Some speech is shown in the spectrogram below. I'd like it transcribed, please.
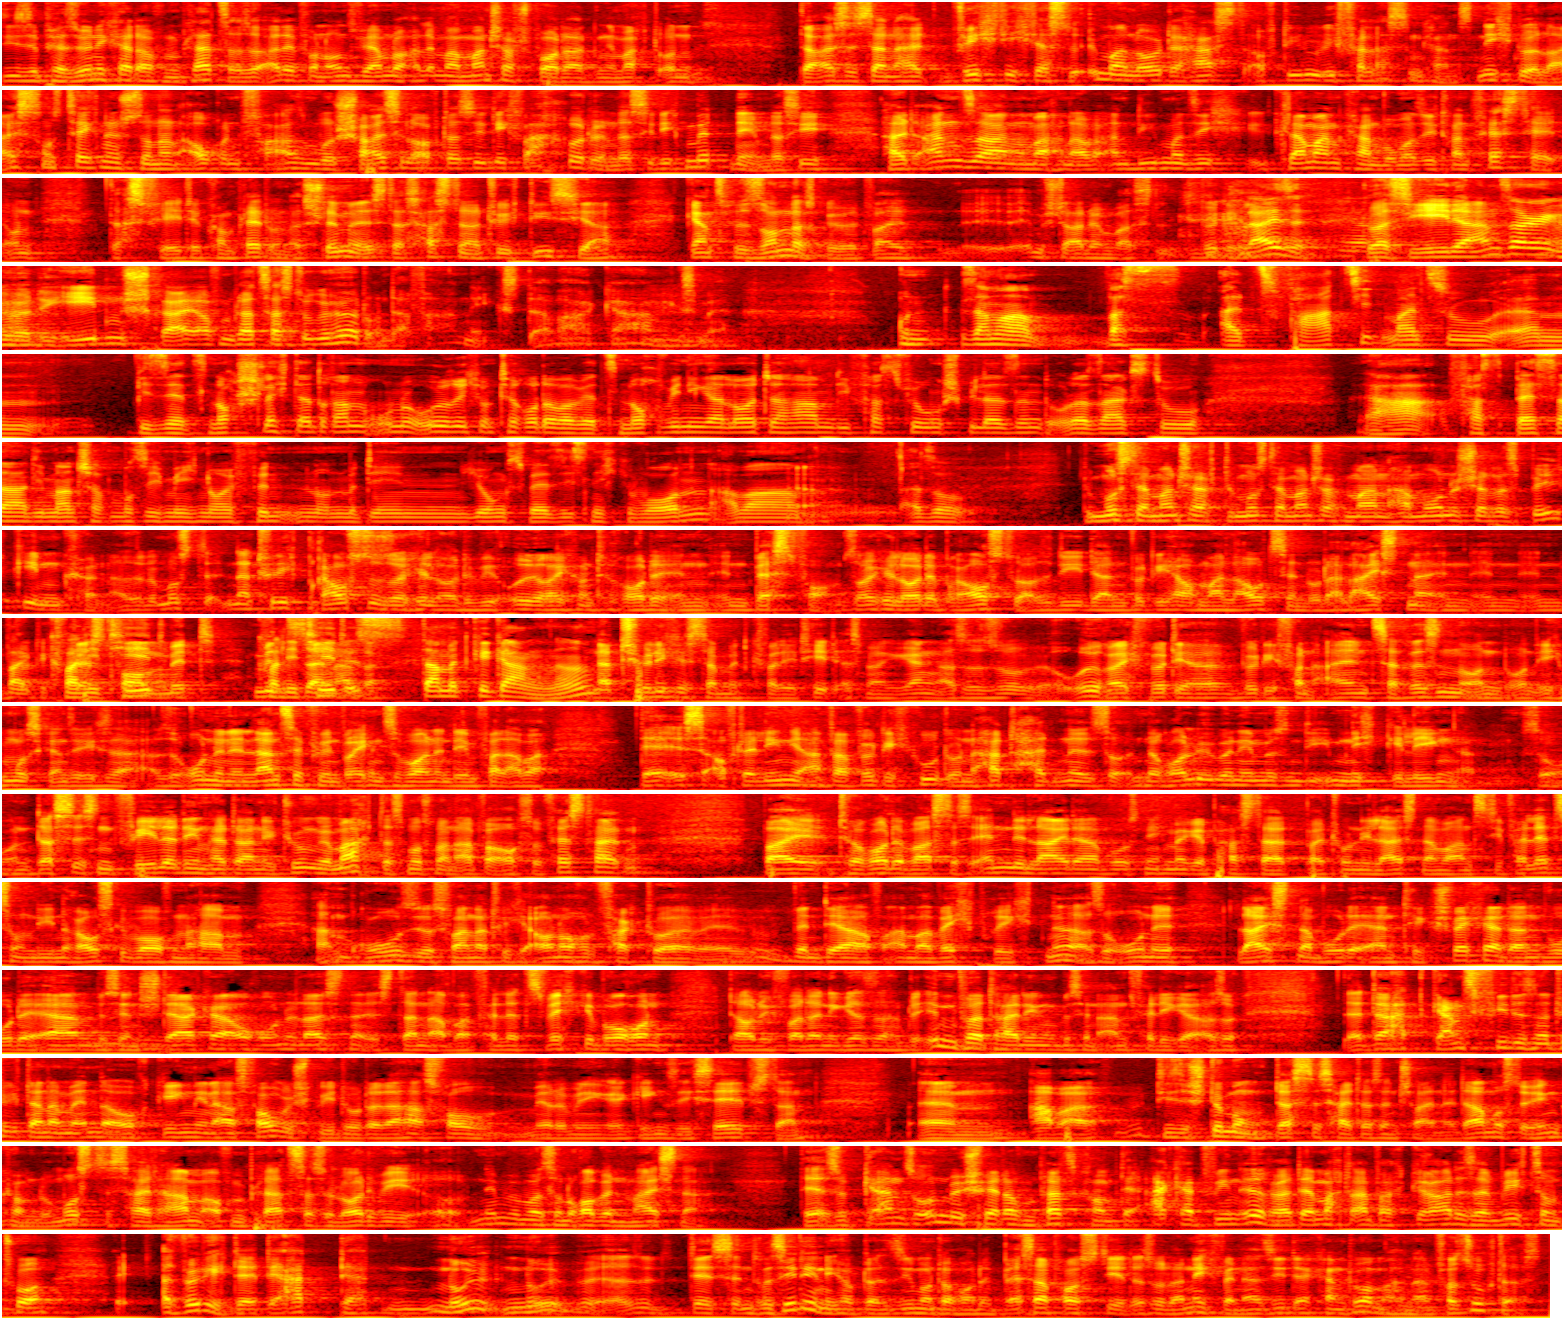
diese Persönlichkeit auf dem Platz. Also alle von uns, wir haben doch alle mal Mannschaftssportarten gemacht und da ist es dann halt wichtig, dass du immer Leute hast, auf die du dich verlassen kannst. Nicht nur leistungstechnisch, sondern auch in Phasen, wo es scheiße läuft, dass sie dich wachrütteln, dass sie dich mitnehmen, dass sie halt Ansagen machen, an die man sich klammern kann, wo man sich dran festhält. Und das fehlte komplett. Und das Schlimme ist, das hast du natürlich dieses Jahr ganz besonders gehört, weil äh, im Stadion war es wirklich leise. Du hast jede Ansage gehört, jeden Schrei auf dem Platz hast du gehört und da war nichts, da war gar nichts mehr. Und sag mal, was als Fazit meinst du, ähm, wir sind jetzt noch schlechter dran ohne Ulrich und Terodde, weil wir jetzt noch weniger Leute haben, die fast Führungsspieler sind? Oder sagst du, ja, fast besser, die Mannschaft muss sich mich neu finden und mit den Jungs wäre sie es nicht geworden? Aber ja. also du musst der Mannschaft, du musst der Mannschaft mal ein harmonischeres Bild geben können. Also du musst, natürlich brauchst du solche Leute wie Ulreich und Terodde in, in Bestform. Solche Leute brauchst du, also die dann wirklich auch mal laut sind oder Leistner in, in, in wirklich Qualität, Bestform mit, mit Qualität ist damit gegangen, ne? Natürlich ist damit Qualität erstmal gegangen. Also so Ulreich wird ja wirklich von allen zerrissen und, und ich muss ganz ehrlich sagen, also ohne eine Lanze für ihn brechen zu wollen in dem Fall, aber der ist auf der Linie einfach wirklich gut und hat halt eine, eine Rolle übernehmen müssen, die ihm nicht gelegen hat. So, und das ist ein Fehler, den hat Dani Thun gemacht, das muss man einfach auch so festhalten. Bei Terodde war es das Ende leider, wo es nicht mehr gepasst hat. Bei Toni Leisner waren es die Verletzungen, die ihn rausgeworfen haben. Ambrosius war natürlich auch noch ein Faktor, äh, wenn der auf einmal wegbricht. Ne? Also ohne Leisner wurde er ein Tick schwächer, dann wurde er ein bisschen stärker, auch ohne Leisner, ist dann aber verletzt weggebrochen. Dadurch war dann die gesamte Innenverteidigung ein bisschen anfälliger. Also da hat ganz vieles natürlich dann am Ende auch gegen den HSV gespielt oder der HSV mehr oder weniger gegen sich selbst dann. Ähm, aber diese Stimmung, das ist halt das Entscheidende. Da musst du hinkommen. Du musst es halt haben auf dem Platz, dass du Leute wie, oh, nehmen wir mal so einen Robin Meissner, der so ganz unbeschwert auf den Platz kommt, der ackert wie ein Irrer, der macht einfach gerade seinen Weg zum Tor. Also wirklich, der, der hat, der hat null, null, also das interessiert ihn nicht, ob da Simon Terodde besser postiert ist oder nicht. Wenn er sieht, er kann Tor machen, dann versucht das.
